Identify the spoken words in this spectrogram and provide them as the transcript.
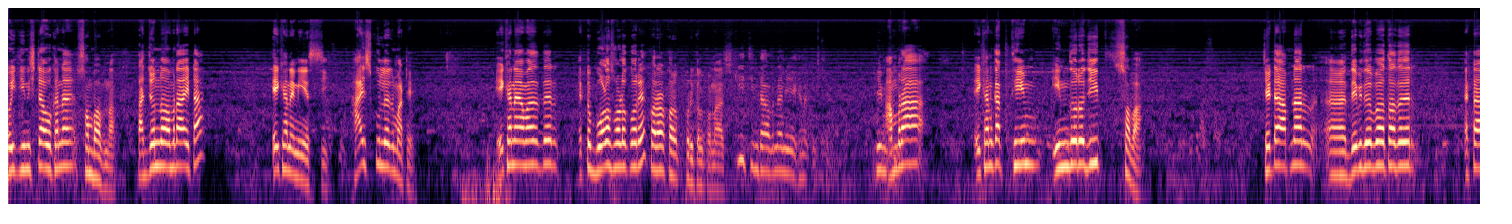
ওই জিনিসটা ওখানে সম্ভব না। তার জন্য আমরা এটা এইখানে নিয়ে এসেছি হাই স্কুলের মাঠে। এখানে আমাদের একটু বড় সড়ো করে করার পরিকল্পনা আছে। কি চিন্তা ভাবনা নিয়ে এখানে করছেন? আমরা এখানকার থিম ইন্দ্রজিৎ সভা যেটা আপনার দেবী দেবতাদের একটা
